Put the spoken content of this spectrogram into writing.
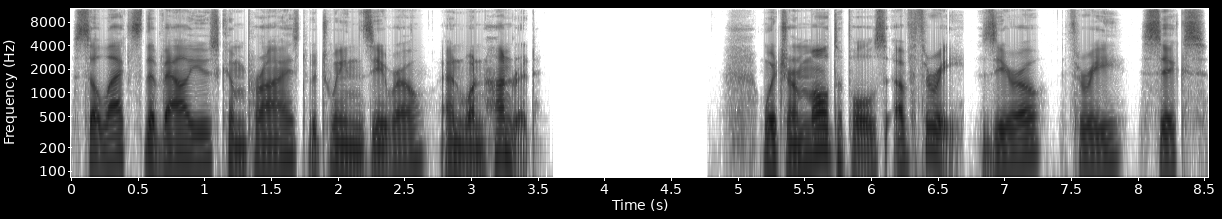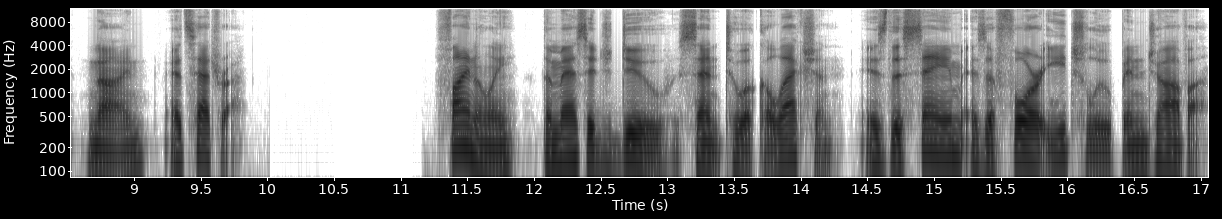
selects the values comprised between 0 and 100, which are multiples of 3, 0, 3, 6, 9, etc. Finally, the message do sent to a collection is the same as a for each loop in Java.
